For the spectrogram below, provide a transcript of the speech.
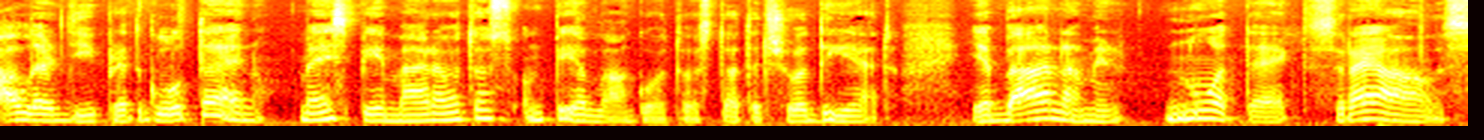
alerģiju pret glutēnu, mēs piemērotos un pielāgotos tātad šo diētu. Ja bērnam ir noteiktas reālas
